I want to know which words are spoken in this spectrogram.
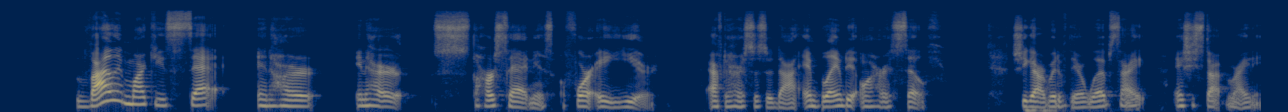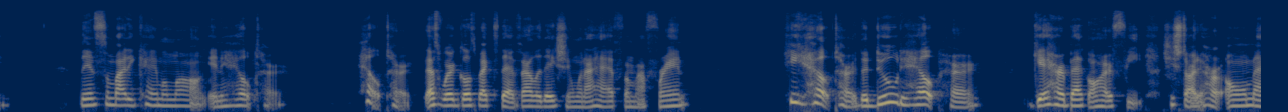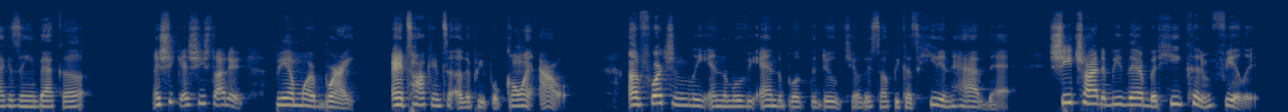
Violet Markey sat in her in her her sadness for a year after her sister died and blamed it on herself. She got rid of their website and she stopped writing. Then somebody came along and helped her helped her. That's where it goes back to that validation when I had from my friend. He helped her. The dude helped her get her back on her feet. She started her own magazine back up. And she she started being more bright and talking to other people, going out. Unfortunately, in the movie and the book, the dude killed himself because he didn't have that. She tried to be there, but he couldn't feel it.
